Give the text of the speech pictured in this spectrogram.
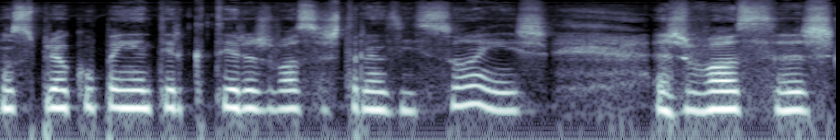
Não se preocupem em ter que ter as vossas transições, as vossas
